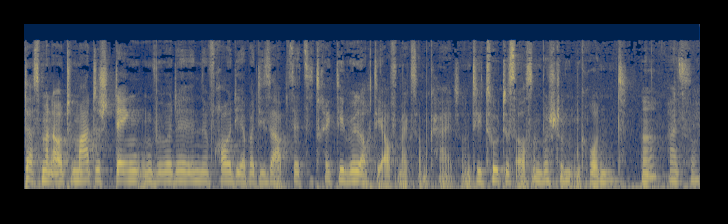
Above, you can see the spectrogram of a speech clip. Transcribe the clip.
dass man automatisch denken würde, eine Frau, die aber diese Absätze trägt, die will auch die Aufmerksamkeit und die tut es aus einem bestimmten Grund. Ne? Also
